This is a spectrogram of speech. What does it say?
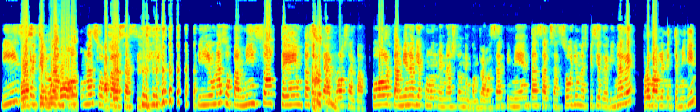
Y se Ahora sí que el huevo una, sopa así, y una sopa miso, té, un tazón de arroz al vapor. También había como un menage donde encontraba sal, pimienta, salsa soya, una especie de vinagre, probablemente mirin.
